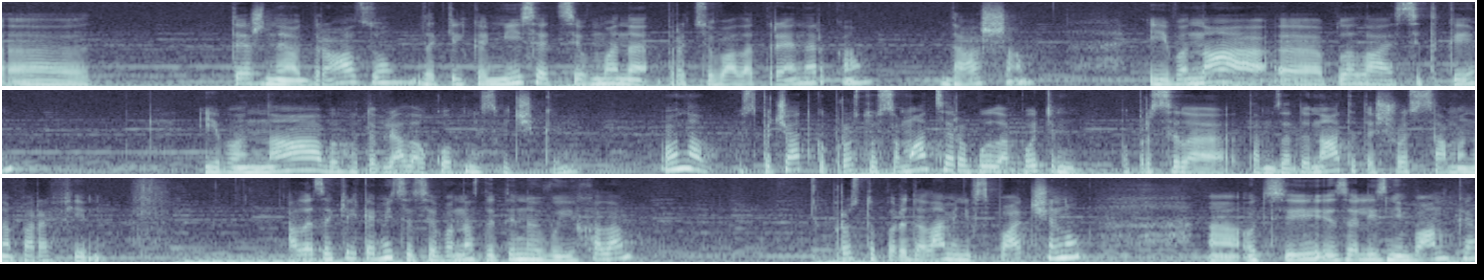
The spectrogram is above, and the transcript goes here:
е, теж не одразу, за кілька місяців в мене працювала тренерка Даша, і вона е, плела сітки, і вона виготовляла окопні свічки. Вона спочатку просто сама це робила, потім попросила там задонатити щось саме на парафін. Але за кілька місяців вона з дитиною виїхала, просто передала мені в спадщину оці залізні банки.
